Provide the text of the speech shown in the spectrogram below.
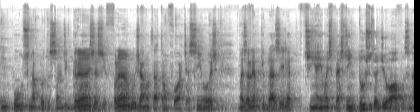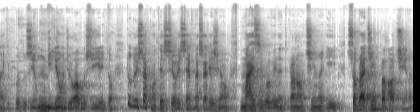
impulso na produção de granjas de frango, já não está tão forte assim hoje, mas eu lembro que Brasília tinha aí uma espécie de indústria de ovos, né, que produzia um milhão de ovos dia. Então, tudo isso aconteceu e sempre nessa região mais desenvolvida entre Planaltina e Sobradinho Planaltina.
